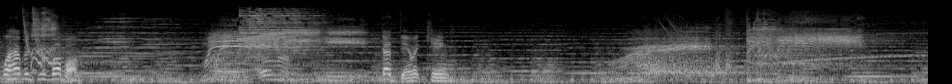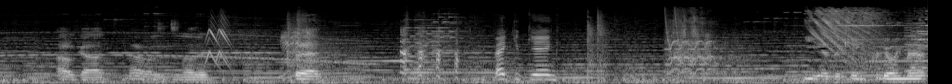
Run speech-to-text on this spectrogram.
what happened to your Bubba? I God damn it, King. Oh god, that was another bad. Thank you, King. He is a king for doing that.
